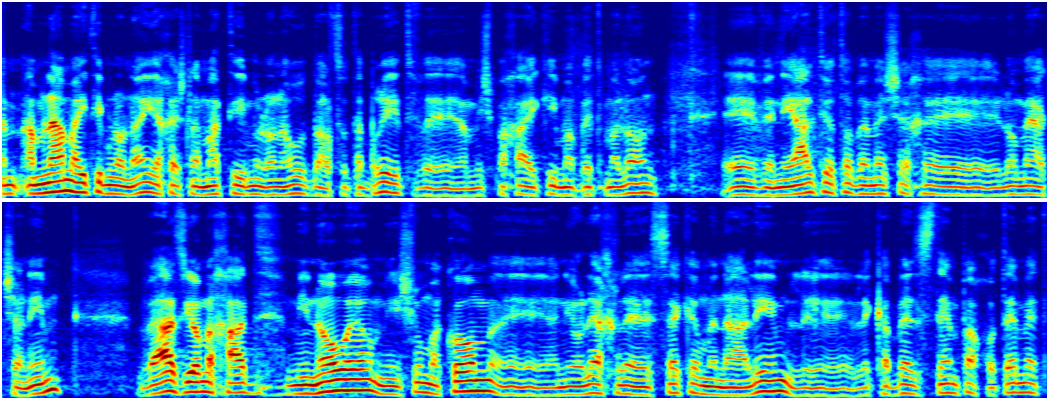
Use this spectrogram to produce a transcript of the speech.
אמנם הייתי מלונאי אחרי שלמדתי מלונאות בארצות הברית, והמשפחה הקימה בית מלון, אה, וניהלתי אותו במשך אה, לא מעט שנים. ואז יום אחד מנוהוור, משום מקום, אה, אני הולך לסקר מנהלים, לקבל סטמפה, חותמת,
